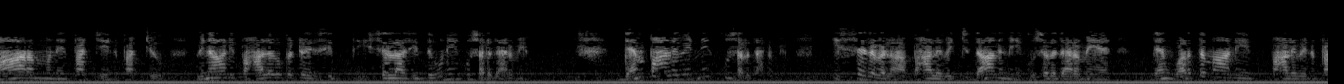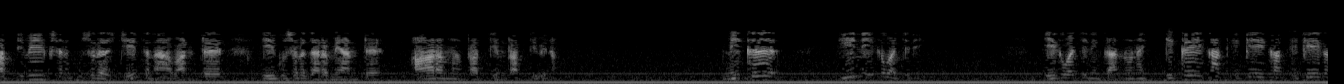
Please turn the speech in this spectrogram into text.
ආරම්මනේ පච්චේන පච්චෝ විනාඩි 15කට ඉස්සෙල්ලා සිද්ධ වුණේ කුසල ධර්මය. දැන් පහළ වෙන්නේ කුසල ධර්මය. ඉස්සර වෙලා පහළ වෙච්ච දානමේ කුසල ධර්මය දැන් වර්තමානයේ පහළ වෙන ප්‍රතිවේක්ෂණ කුසල චේතනාවන්ට ඒ කුසල ධර්මයන්ට ආරම්භ ප්‍රත්‍යයෙන් ප්‍රති වෙනවා. මේක තියෙන එක වචනේ. ඒක වචනේ ගන්න ඕන එක එකක් එක එකක් එක එකක්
